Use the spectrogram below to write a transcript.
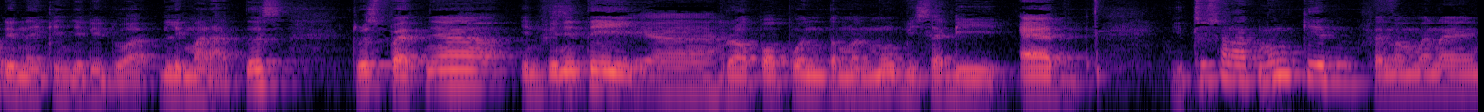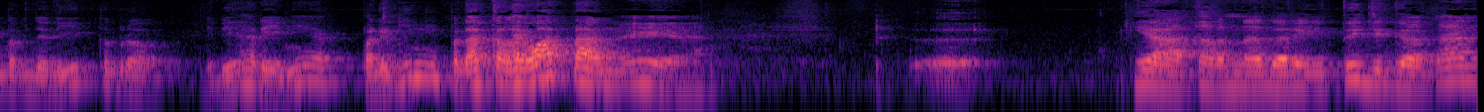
dinaikin jadi dua- 500 terus petnya infinity Iya. berapapun temenmu bisa di add itu sangat mungkin fenomena yang terjadi itu bro jadi hari ini ya pada gini pada kelewatan Iya. Ya karena dari itu juga kan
